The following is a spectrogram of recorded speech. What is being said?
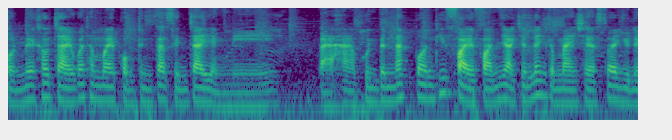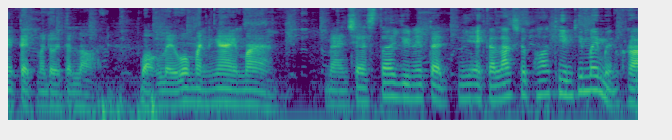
คนไม่เข้าใจว่าทำไมผมถึงตัดสินใจอย่างนี้ แต่หากคุณเป็นนักบอลที่ใฝ่ฝันอยากจะเล่นกับแมนเชสเตอร์ยูไนเต็ดมาโดยตลอด บอกเลยว่ามันง่ายมากแมนเชสเตอร์ยูไนเต็ดมีเอกลักษณ์เฉพาะทีมที่ไม่เหมือนใคร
